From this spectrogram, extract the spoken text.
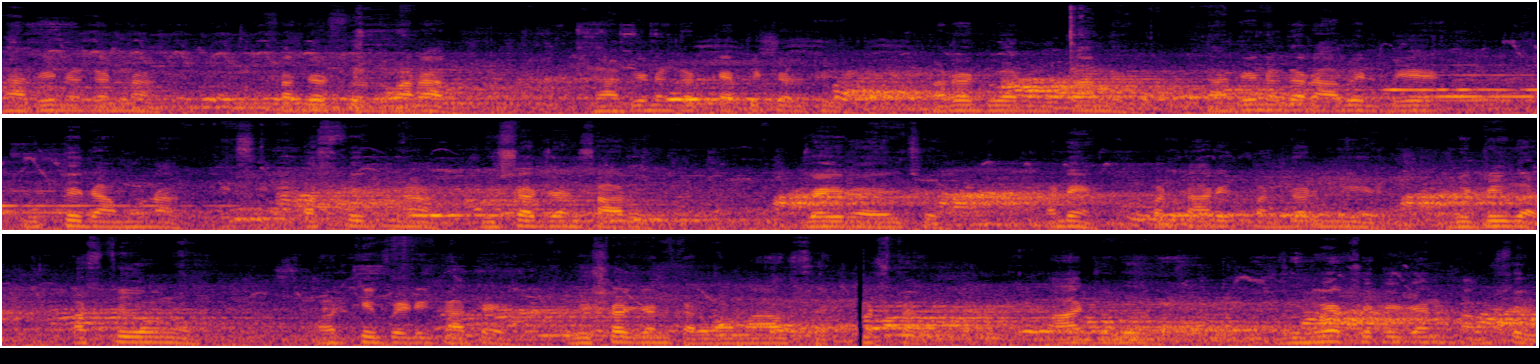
ગાંધીનગરના સદસ્યો દ્વારા ગાંધીનગર કેપિટલથી હરદ્વાર મુકામે ગાંધીનગર આવેલ બે મુક્તિધામોના અસ્તિત્વના વિસર્જન સારું જઈ રહેલ છે અને પણ તારીખ પંદરમીએ વિધિવત અસ્થિઓનું અરથી પેઢી ખાતે વિસર્જન કરવામાં આવશે. નમસ્કાર. આ રોજ જુનિયર સિટીઝન કાઉન્સિલ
